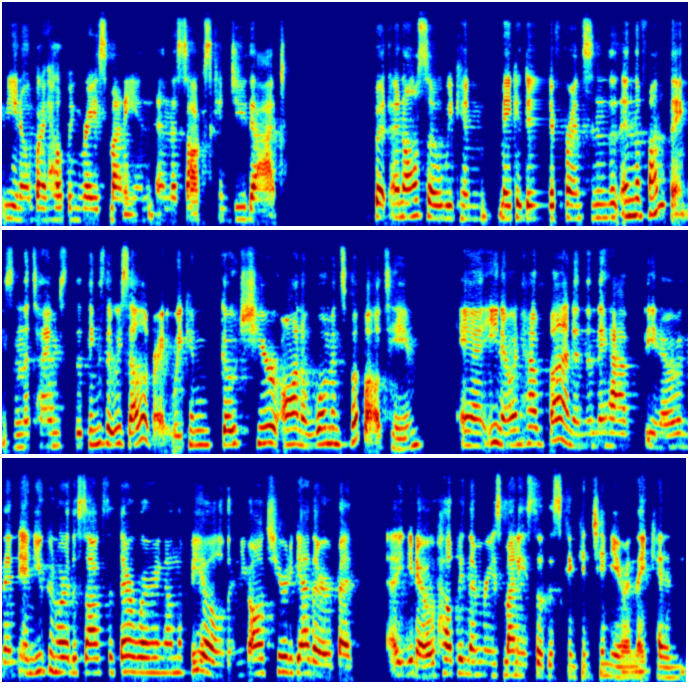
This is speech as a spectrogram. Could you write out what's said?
you know by helping raise money and, and the socks can do that but and also we can make a difference in the in the fun things and the times the things that we celebrate we can go cheer on a women's football team and you know and have fun and then they have you know and then and you can wear the socks that they're wearing on the field and you all cheer together but uh, you know helping them raise money so this can continue and they can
